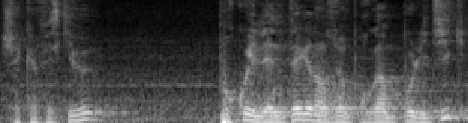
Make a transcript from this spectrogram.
Chacun fait ce qu'il veut. Pourquoi ils l'intègrent dans un programme politique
